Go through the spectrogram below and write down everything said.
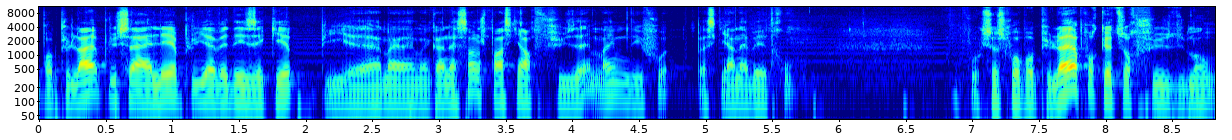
populaires. Plus ça allait, plus il y avait des équipes. Puis à ma, à ma connaissance, je pense qu'ils en refusaient même des fois, parce qu'il y en avait trop. Il faut que ce soit populaire pour que tu refuses du monde.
